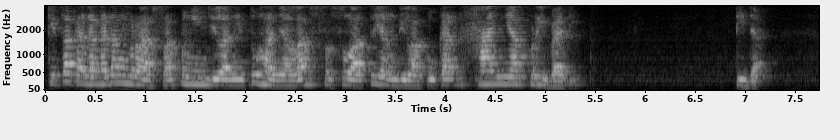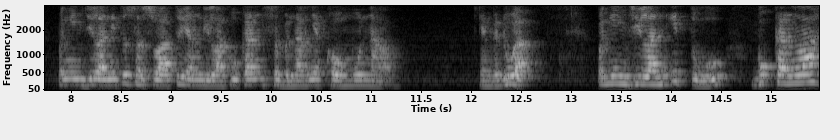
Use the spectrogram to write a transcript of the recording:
kita kadang-kadang merasa penginjilan itu hanyalah sesuatu yang dilakukan hanya pribadi. Tidak. Penginjilan itu sesuatu yang dilakukan sebenarnya komunal. Yang kedua, penginjilan itu bukanlah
